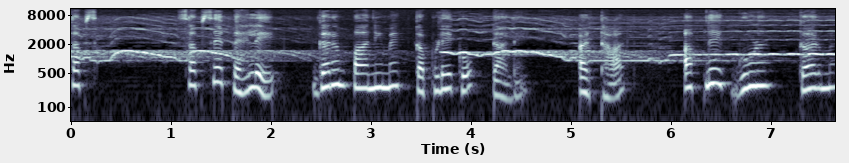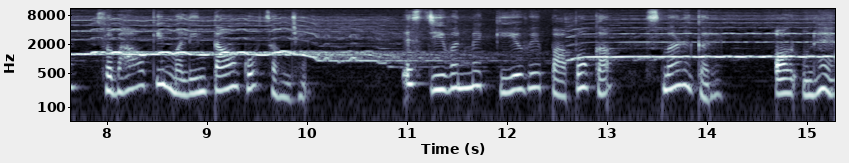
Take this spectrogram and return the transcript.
सबसे सबसे पहले गर्म पानी में कपड़े को डालें, अर्थात अपने गुण, कर्म, स्वभाव की मलिनताओं को समझें। इस जीवन में किए हुए पापों का स्मरण करें और उन्हें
